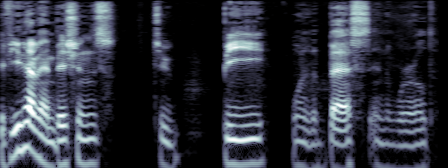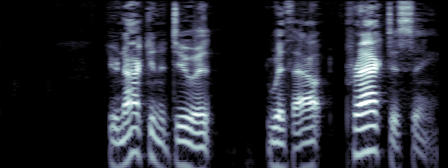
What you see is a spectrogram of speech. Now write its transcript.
If you have ambitions to be one of the best in the world, you're not going to do it without practicing.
